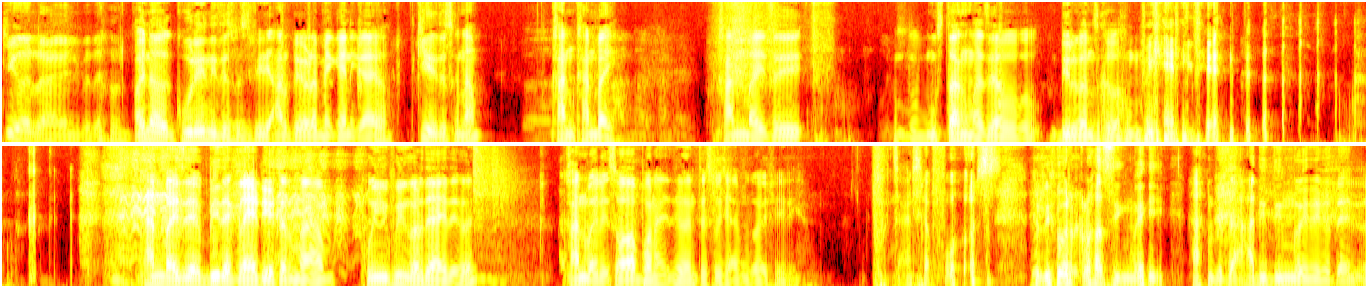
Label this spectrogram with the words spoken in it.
के गरेर आयो? होइन कुरै नि त्यसपछि फेरि अर्को एउटा मेकानिक आयो। के त्यसको नाम? खान खान भाइ। खान भाइ चाहिँ मुस्ताङमा चाहिँ अब वीरगन्जको मेकानिक थियो। खान भाइ चाहिँ बिदा ग्ल्याडिएटरमा फुइँ फुइँ गर्दै आइदिएको है। खान भाइले सब बनाइदियो अनि त्यसपछि हामी गयो फेरि। चाँडा फोर्स रिभर क्रसिङमै हाम्रो त आधी दिन गइदिएको त्यहाँनिर।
